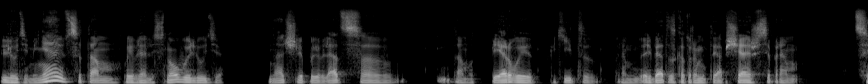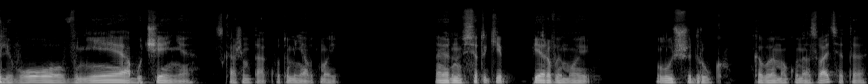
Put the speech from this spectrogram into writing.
люди меняются, там появлялись новые люди, начали появляться там вот первые какие-то прям ребята, с которыми ты общаешься прям целево, вне обучения, скажем так. Вот у меня вот мой, наверное, все-таки первый мой лучший друг, кого я могу назвать, это,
